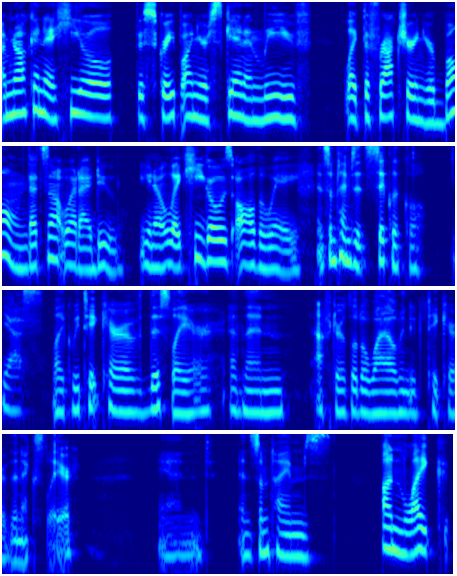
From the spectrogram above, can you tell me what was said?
I'm not going to heal the scrape on your skin and leave like the fracture in your bone. That's not what I do. You know, like he goes all the way. And sometimes it's cyclical. Yes. Like we take care of this layer and then after a little while we need to take care of the next layer. And and sometimes unlike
